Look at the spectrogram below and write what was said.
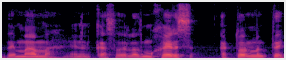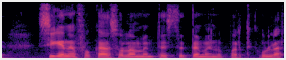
de mama, en el caso de las mujeres. Actualmente siguen enfocadas solamente este tema en lo particular.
